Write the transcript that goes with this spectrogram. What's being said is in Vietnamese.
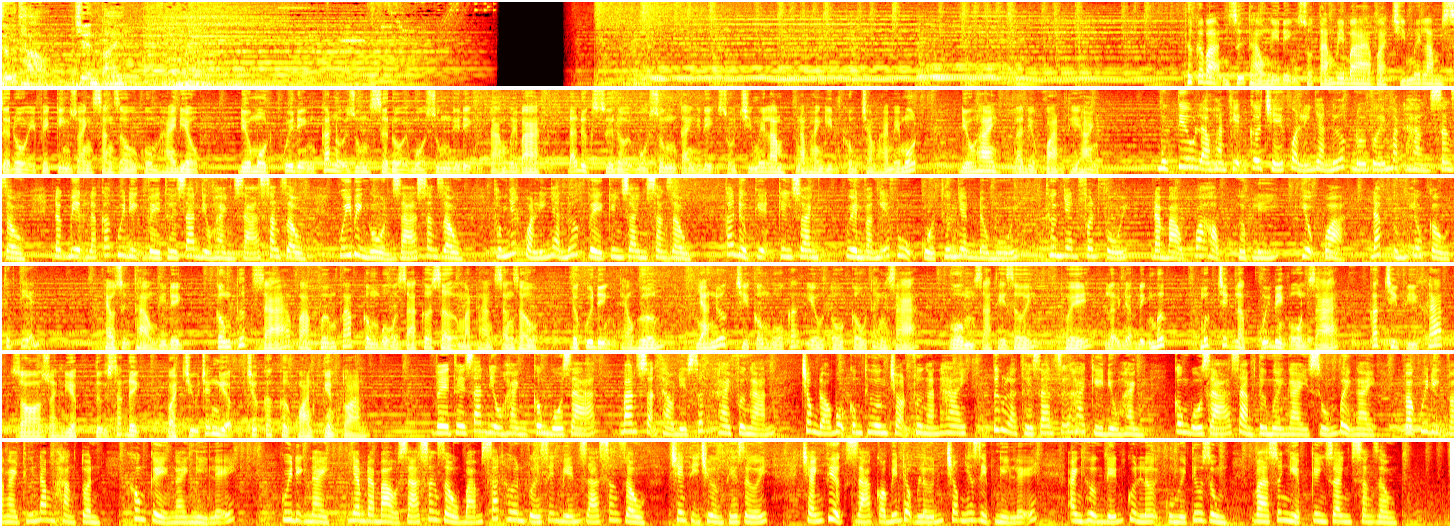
Dự thảo trên tay Thưa các bạn, dự thảo Nghị định số 83 và 95 sửa đổi về kinh doanh xăng dầu gồm hai điều. Điều 1 quy định các nội dung sửa đổi bổ sung Nghị định 83 đã được sửa đổi bổ sung tại Nghị định số 95 năm 2021. Điều 2 là điều khoản thi hành. Mục tiêu là hoàn thiện cơ chế quản lý nhà nước đối với mặt hàng xăng dầu, đặc biệt là các quy định về thời gian điều hành giá xăng dầu, quỹ bình ổn giá xăng dầu, thống nhất quản lý nhà nước về kinh doanh xăng dầu, các điều kiện kinh doanh, quyền và nghĩa vụ của thương nhân đầu mối, thương nhân phân phối, đảm bảo khoa học, hợp lý, hiệu quả, đáp ứng yêu cầu thực tiễn. Theo dự thảo nghị định, công thức giá và phương pháp công bố giá cơ sở mặt hàng xăng dầu được quy định theo hướng nhà nước chỉ công bố các yếu tố cấu thành giá gồm giá thế giới, thuế, lợi nhuận định mức, mức trích lập quỹ bình ổn giá, các chi phí khác do doanh nghiệp tự xác định và chịu trách nhiệm trước các cơ quan kiểm toán. Về thời gian điều hành công bố giá, ban soạn thảo đề xuất hai phương án, trong đó Bộ Công Thương chọn phương án 2, tức là thời gian giữa hai kỳ điều hành, công bố giá giảm từ 10 ngày xuống 7 ngày và quy định vào ngày thứ năm hàng tuần, không kể ngày nghỉ lễ. Quy định này nhằm đảm bảo giá xăng dầu bám sát hơn với diễn biến giá xăng dầu trên thị trường thế giới, tránh việc giá có biến động lớn trong những dịp nghỉ lễ, ảnh hưởng đến quyền lợi của người tiêu dùng và doanh nghiệp kinh doanh xăng dầu.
